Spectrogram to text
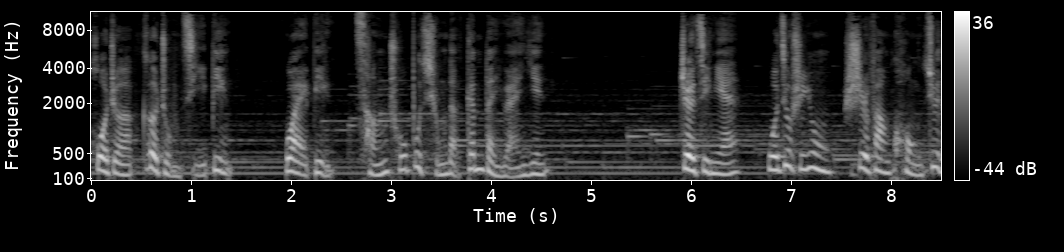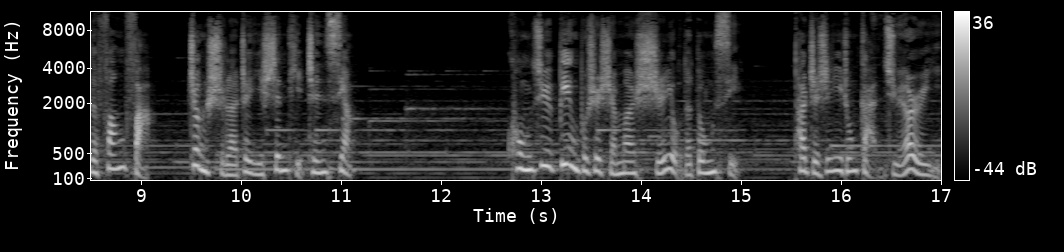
或者各种疾病、怪病层出不穷的根本原因。这几年，我就是用释放恐惧的方法，证实了这一身体真相。恐惧并不是什么实有的东西，它只是一种感觉而已。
